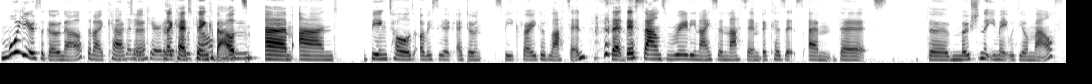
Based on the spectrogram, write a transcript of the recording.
more years ago now than I care Than to care than I care to think about. recount. Um, and being told, obviously, like I don't speak very good Latin, that this sounds really nice in Latin because it's um the the motion that you make with your mouth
